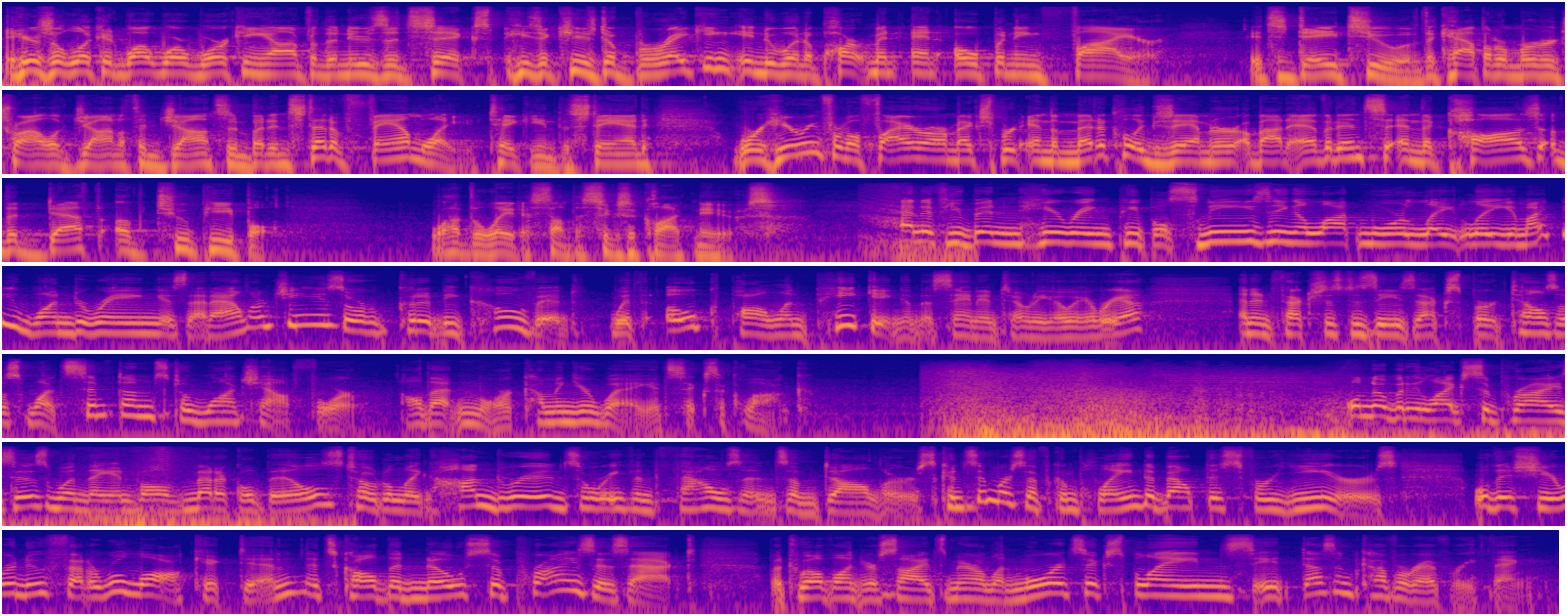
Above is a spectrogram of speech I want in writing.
Here's a look at what we're working on for the news at 6. He's accused of breaking into an apartment and opening fire. It's day two of the capital murder trial of Jonathan Johnson, but instead of family taking the stand, we're hearing from a firearm expert and the medical examiner about evidence and the cause of the death of two people. We'll have the latest on the 6 o'clock news. And if you've been hearing people sneezing a lot more lately, you might be wondering is that allergies or could it be COVID? With oak pollen peaking in the San Antonio area, an infectious disease expert tells us what symptoms to watch out for. All that and more coming your way at 6 o'clock. Well, nobody likes surprises when they involve medical bills totaling hundreds or even thousands of dollars. Consumers have complained about this for years. Well, this year, a new federal law kicked in. It's called the No Surprises Act. But 12 on your side's Marilyn Moritz explains it doesn't cover everything.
